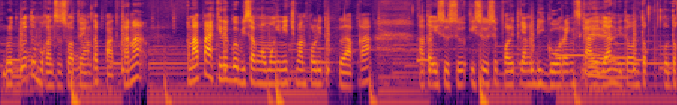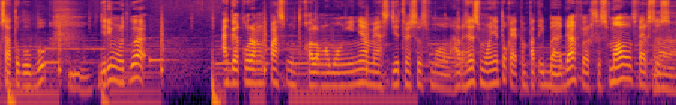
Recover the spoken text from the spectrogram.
Menurut gue tuh bukan sesuatu yang tepat karena kenapa akhirnya gue bisa ngomong ini cuman politik belaka atau isu-isu isu-isu politik yang digoreng sekalian Iya, gitu untuk untuk satu kubu. Hmm. Jadi menurut gua agak kurang pas untuk kalau ngomonginnya masjid versus mall. Harusnya semuanya tuh kayak tempat ibadah versus mall versus Ah,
